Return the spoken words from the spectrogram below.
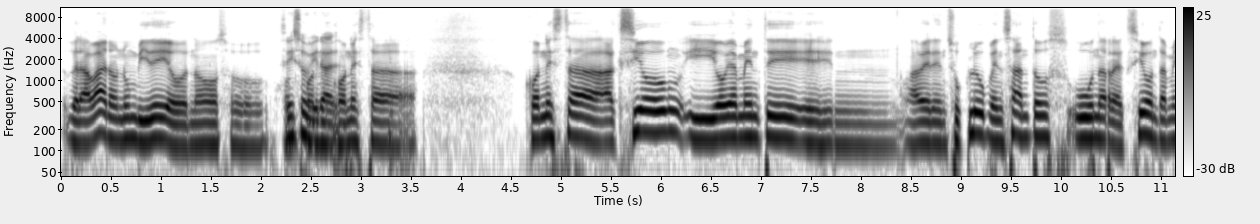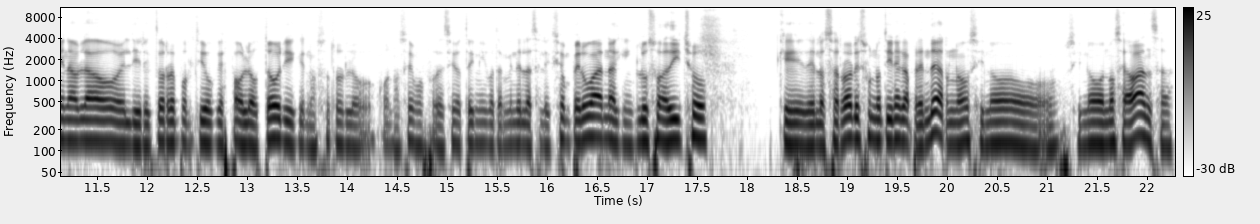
grabaron un video, ¿no? So- Se con- hizo con- viral. Con esta, con esta acción y obviamente, en, a ver, en su club, en Santos, hubo una reacción. También ha hablado el director deportivo que es Pablo Autori, que nosotros lo conocemos por sido técnico también de la selección peruana, que incluso ha dicho que de los errores uno tiene que aprender, ¿no? Si no, si no, no se avanza.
